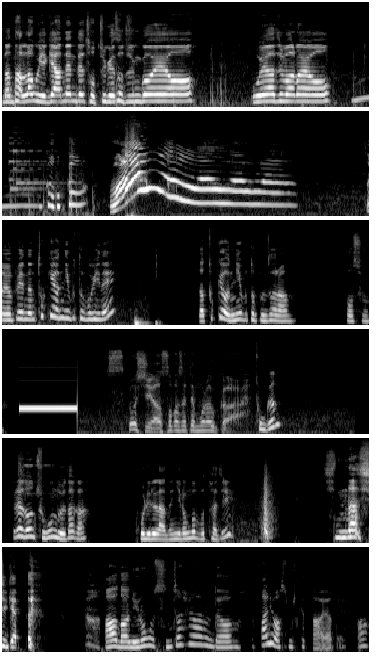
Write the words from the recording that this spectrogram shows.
난 달라고 얘기 안 했는데 저쪽에서 준 거예요. 오해하지 말아요. 음, 가볼까? 와우! 와우, 와우, 와우. 저 옆에 있는 토끼 언니부터 보이네? 자, 토끼 언니부터 본 사람. 거수. 少し遊ばせてもらうか 조금? 그래, 넌 조금 놀다가. 고릴라는 이런 거 못하지? 신나시겠다. 아, 난 이런 거 진짜 싫어하는데. 아, 빨리 왔으면 좋겠다, 아야베. 아.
